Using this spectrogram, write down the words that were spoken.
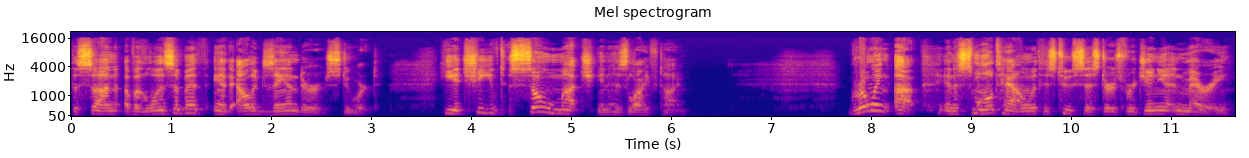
the son of Elizabeth and Alexander Stewart. He achieved so much in his lifetime. Growing up in a small town with his two sisters, Virginia and Mary,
